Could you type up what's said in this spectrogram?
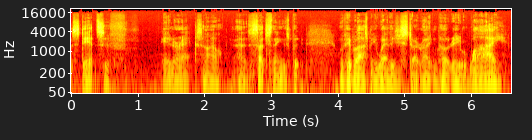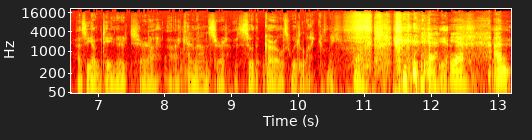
states of inner exile and such things. But when people ask me when did you start writing poetry or why, as a young teenager, I, I can't answer. so that girls would like me. Yeah, yeah, yeah. yeah. and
